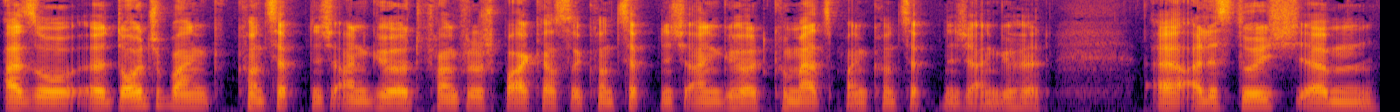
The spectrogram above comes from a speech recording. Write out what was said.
Also äh, Deutsche Bank Konzept nicht angehört, Frankfurter Sparkasse Konzept nicht angehört, Commerzbank Konzept nicht angehört. Äh, alles durch. Ähm,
